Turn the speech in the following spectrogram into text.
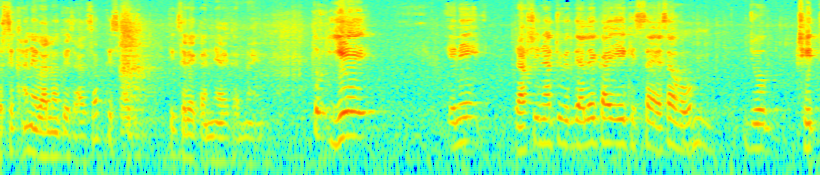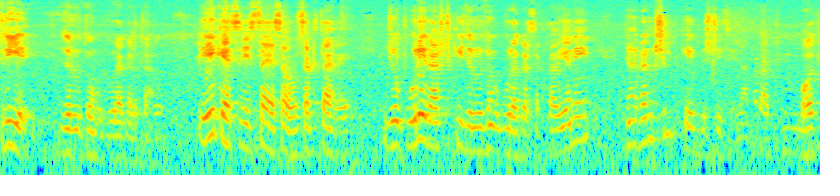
और सिखाने वालों के साथ सबके साथ एक तरह का न्याय करना है। तो ये, यानी राष्ट्रीय नाट्य विद्यालय का एक हिस्सा ऐसा हो जो क्षेत्रीय ज़रूरतों को पूरा करता हो। एक ऐसा हिस्सा ऐसा हो सकता है जो पूरे राष्ट्र की ज़रूरतों को पूरा कर सकता हो। यानी यहाँ रंग शिल्प के दृष्टि से यहाँ पर आप बहुत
